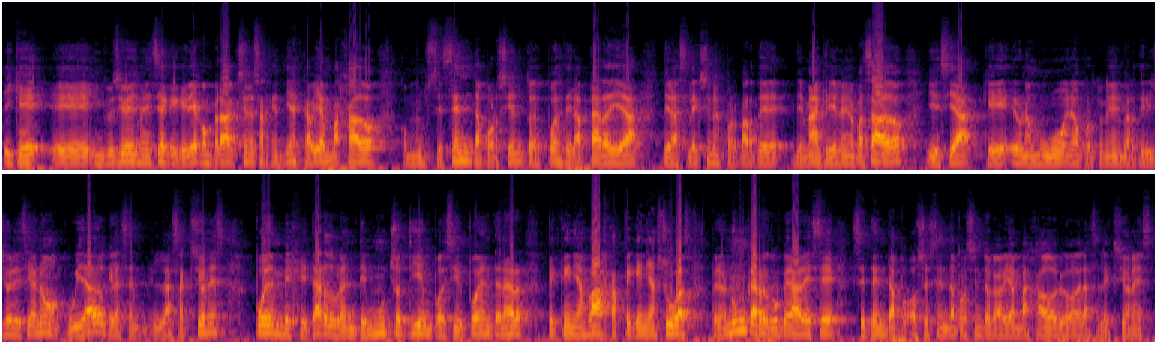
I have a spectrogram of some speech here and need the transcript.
y que eh, inclusive me decía que quería comprar acciones argentinas que habían bajado como un 60% después de la pérdida de las elecciones por parte de Macri el año pasado y decía que era una muy buena oportunidad de invertir. Y yo le decía, no, cuidado que las, las, acciones pueden vegetar durante mucho tiempo, es decir, pueden tener pequeñas bajas, pequeñas subas, pero nunca recuperar ese 70 o 60% que habían bajado luego de las elecciones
